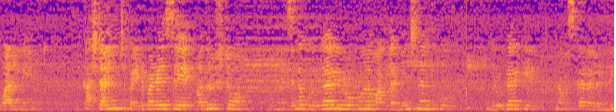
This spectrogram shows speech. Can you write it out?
వాళ్ళని కష్టాల నుంచి బయటపడేసే అదృష్టం నిజంగా గురుగారి రూపంలో మాకు లభించినందుకు గురువుగారికి నమస్కారాలండి.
